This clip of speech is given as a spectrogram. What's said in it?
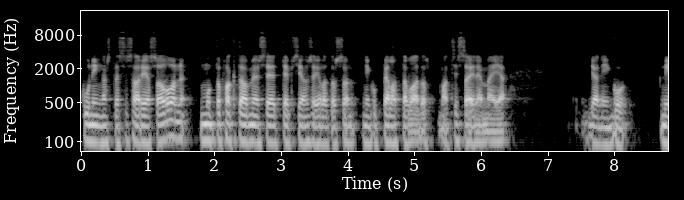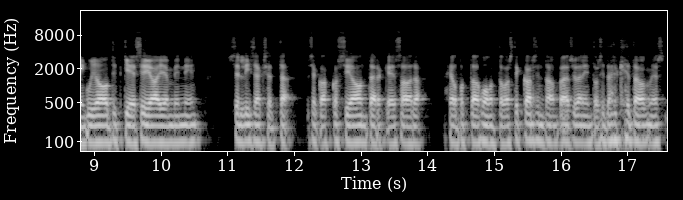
kuningas tässä sarjassa on, mutta fakta on myös se, että Tepsi on se, jolla tuossa on niin kuin pelattavaa tuossa matsissa enemmän ja, ja niin kuin, niin kuin jo otitkin esiin aiemmin, niin sen lisäksi, että se kakkosia on tärkeä saada, helpottaa huomattavasti karsintaan pääsyä, niin tosi tärkeää on myös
